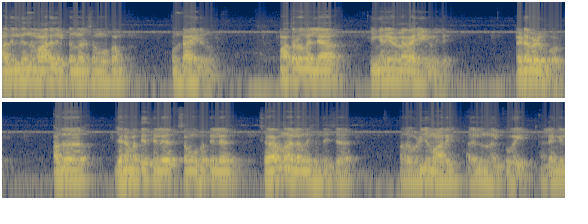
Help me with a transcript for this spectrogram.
അതിൽ നിന്ന് മാറി നിൽക്കുന്ന ഒരു സമൂഹം ഉണ്ടായിരുന്നു. മാത്രവുമല്ല ഇങ്ങനെയുള്ള കാര്യങ്ങളിൽ ഇടപെടുമ്പോൾ അത് ജനമധ്യത്തിൽ സമൂഹത്തിൽ ചേർന്നതല്ലെന്ന് ചിന്തിച്ച് അത് ഒഴിഞ്ഞു മാറി അതിൽ നിന്ന് നിൽക്കുകയും അല്ലെങ്കിൽ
